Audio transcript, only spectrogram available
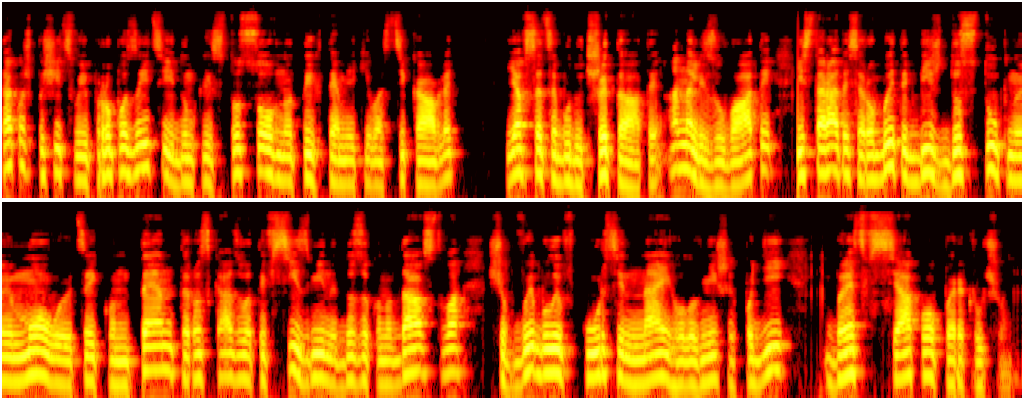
Також пишіть свої пропозиції, думки стосовно тих тем, які вас цікавлять. Я все це буду читати, аналізувати і старатися робити більш доступною мовою цей контент, розказувати всі зміни до законодавства, щоб ви були в курсі найголовніших подій без всякого перекручування.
